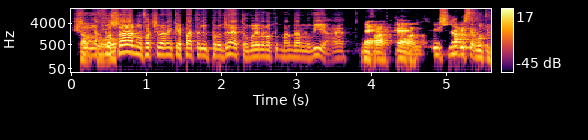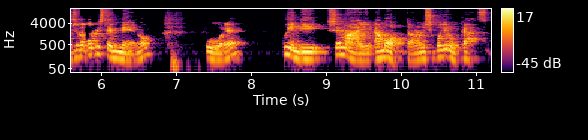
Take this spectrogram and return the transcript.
Sì, Jacopo Sala non faceva neanche parte del progetto, volevano mandarlo via. Eh. Beh, infatti, okay. infatti. Quindi se no avreste avuto un centrocampista in meno, pure, quindi semmai a Motta non gli si può dire un cazzo.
